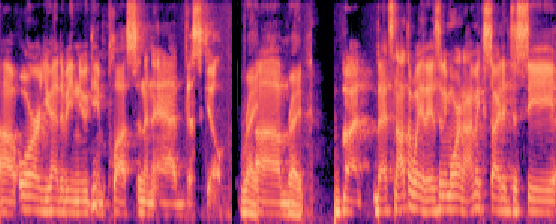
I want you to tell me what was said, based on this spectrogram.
uh, or you had to be New Game Plus and then add the skill right, um, right. but that's not the way it is anymore and i'm excited to see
